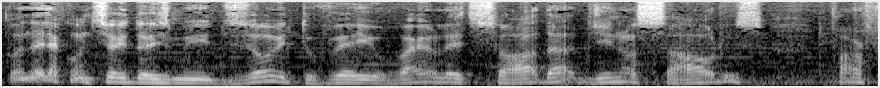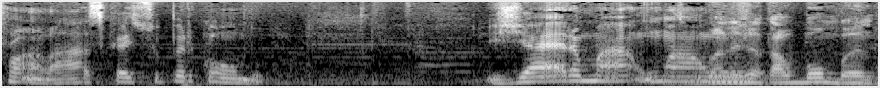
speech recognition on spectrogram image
Quando ele aconteceu em 2018, veio Violet Soda, Dinossauros, Far From Alaska e Super Combo. Já era uma. uma A banda um- já tava bombando.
